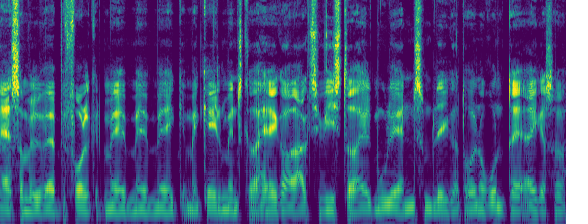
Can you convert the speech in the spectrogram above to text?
Ja, som vil være befolket med, med, med, med gale mennesker og hacker og aktivister og alt muligt andet, som ligger og drøner rundt der. Ikke? Og så,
